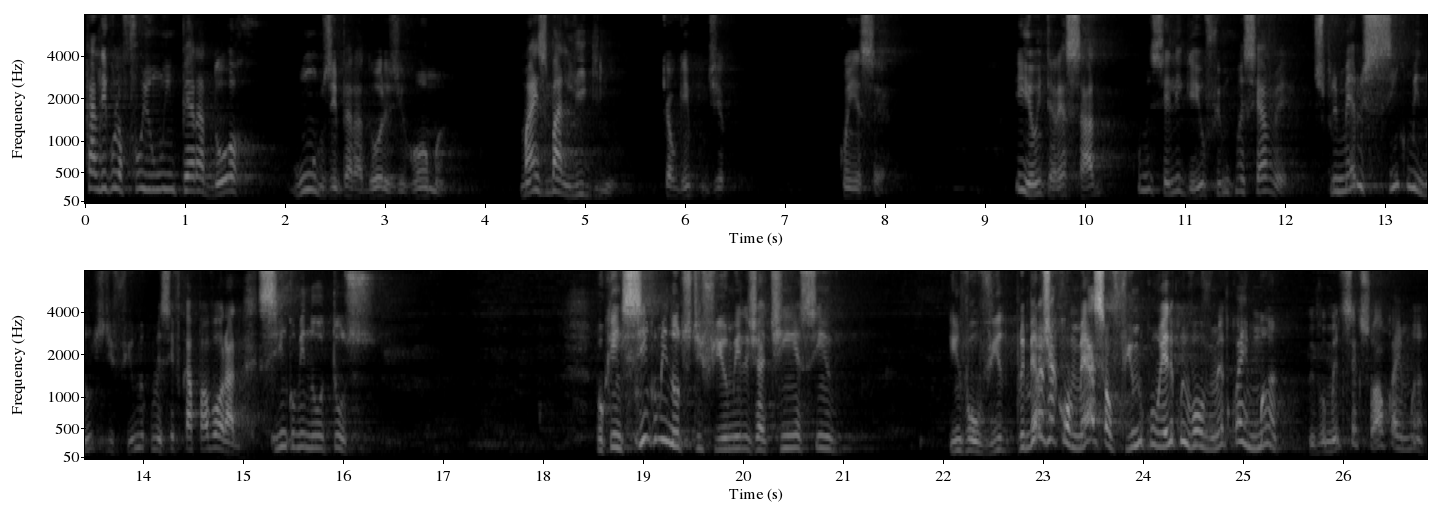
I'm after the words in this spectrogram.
Calígula foi um imperador, um dos imperadores de Roma, mais maligno que alguém podia conhecer. E eu, interessado, comecei, liguei o filme e comecei a ver. Os primeiros cinco minutos de filme eu comecei a ficar apavorado. Cinco minutos. Porque em cinco minutos de filme ele já tinha assim envolvido. Primeiro já começa o filme com ele com envolvimento com a irmã, envolvimento sexual com a irmã.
